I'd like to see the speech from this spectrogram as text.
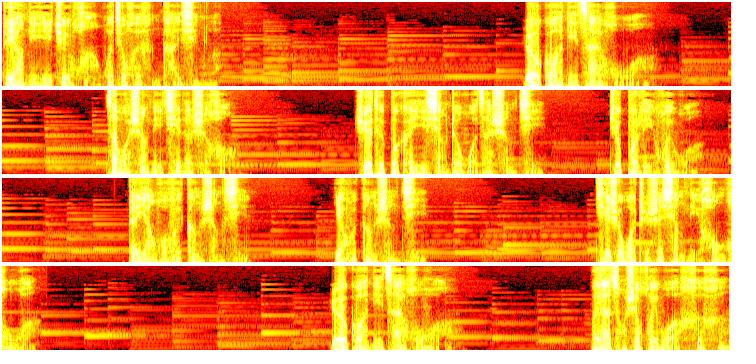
只要你一句话，我就会很开心了。如果你在乎我，在我生你气的时候，绝对不可以想着我在生气，就不理会我，这样我会更伤心。也会更生气。其实我只是想你哄哄我。如果你在乎我，不要总是回我“呵呵”“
